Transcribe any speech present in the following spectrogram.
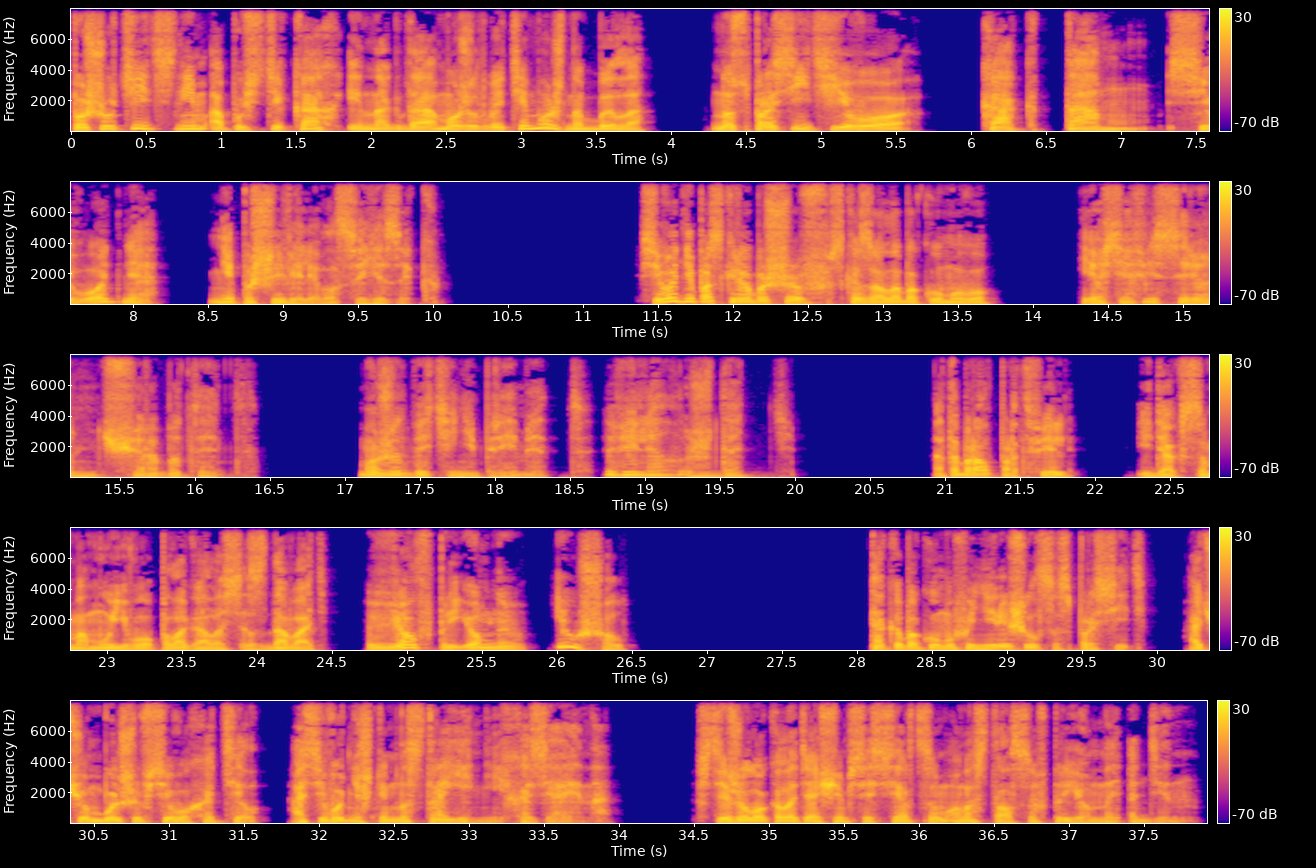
Пошутить с ним о пустяках иногда, может быть, и можно было, но спросить его «как там сегодня?» не пошевеливался язык. Сегодня Поскребышев сказал Абакумову, «Иосиф Виссарионович работает. Может быть, и не примет. Велел ждать». Отобрал портфель, идя к самому его полагалось сдавать, ввел в приемную и ушел. Так Абакумов и не решился спросить, о чем больше всего хотел, о сегодняшнем настроении хозяина. С тяжело колотящимся сердцем он остался в приемной один.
